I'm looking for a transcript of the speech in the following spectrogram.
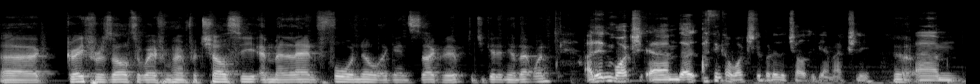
Uh, great results away from home for Chelsea and Milan 4 0 against Zagreb. Did you get any of that one? I didn't watch. Um, the, I think I watched a bit of the Chelsea game actually. Yeah. Um,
